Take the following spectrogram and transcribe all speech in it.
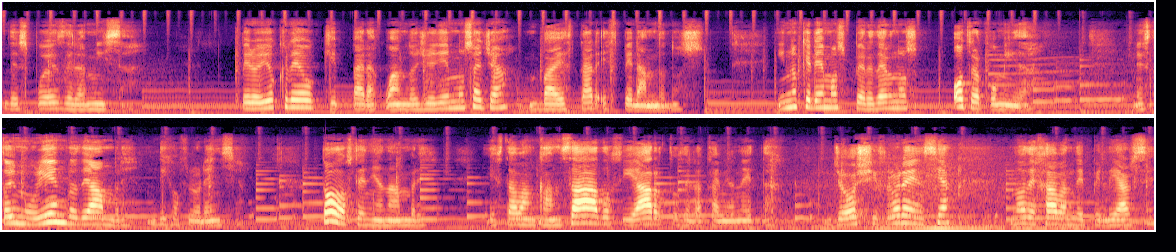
después de la misa, pero yo creo que para cuando lleguemos allá va a estar esperándonos. Y no queremos perdernos otra comida. Me estoy muriendo de hambre, dijo Florencia. Todos tenían hambre y estaban cansados y hartos de la camioneta. Josh y Florencia no dejaban de pelearse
